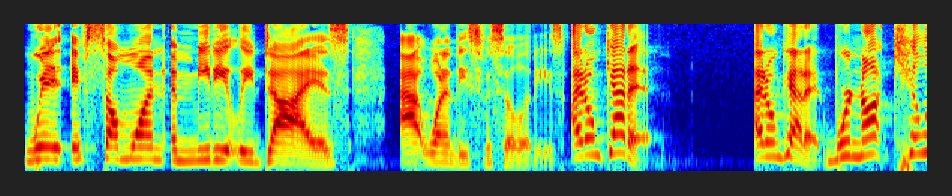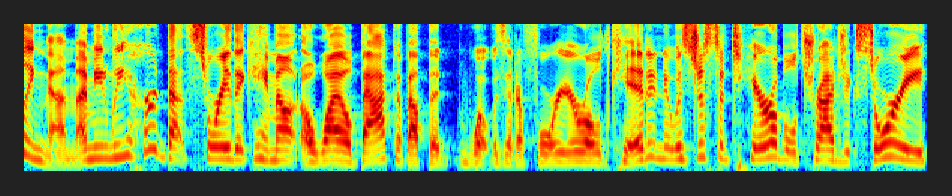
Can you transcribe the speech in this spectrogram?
if someone immediately dies at one of these facilities? I don't get it. I don't get it. We're not killing them. I mean, we heard that story that came out a while back about the what was it, a four year old kid, and it was just a terrible, tragic story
